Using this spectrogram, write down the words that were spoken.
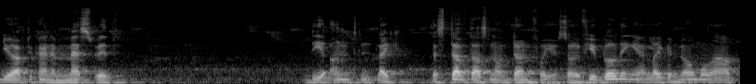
you have to kind of mess with the un- like the stuff that's not done for you so if you're building it like a normal app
